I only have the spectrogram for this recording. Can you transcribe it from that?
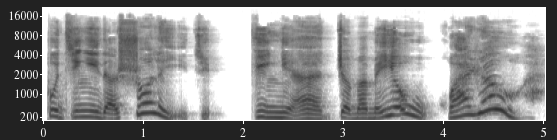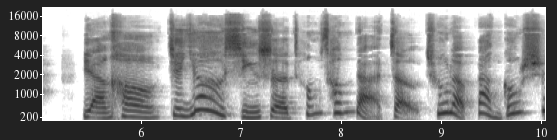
不经意的说了一句：“今年怎么没有五花肉啊？”然后就又行色匆匆的走出了办公室，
